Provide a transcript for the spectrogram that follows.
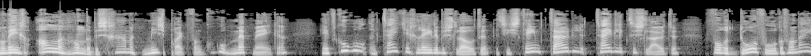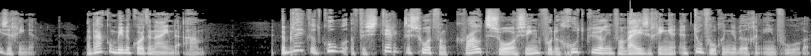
Vanwege allerhande beschamend misbruik van Google Mapmaker heeft Google een tijdje geleden besloten het systeem tijdelijk te sluiten voor het doorvoeren van wijzigingen. Maar daar komt binnenkort een einde aan. Het blijkt dat Google een versterkte soort van crowdsourcing voor de goedkeuring van wijzigingen en toevoegingen wil gaan invoeren.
